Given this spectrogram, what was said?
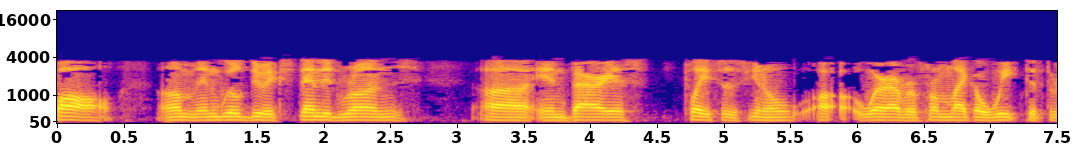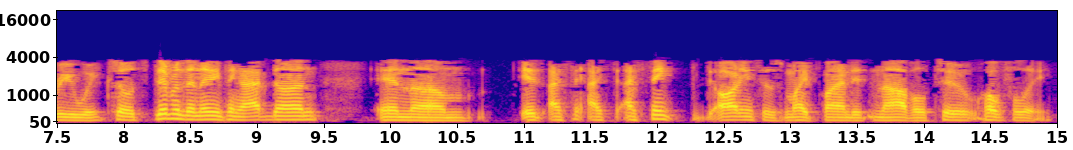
fall. Um and we'll do extended runs uh in various places, you know, uh, wherever from like a week to three weeks. So it's different than anything I've done, and um, it, I think I, I think the audiences might find it novel too. Hopefully.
